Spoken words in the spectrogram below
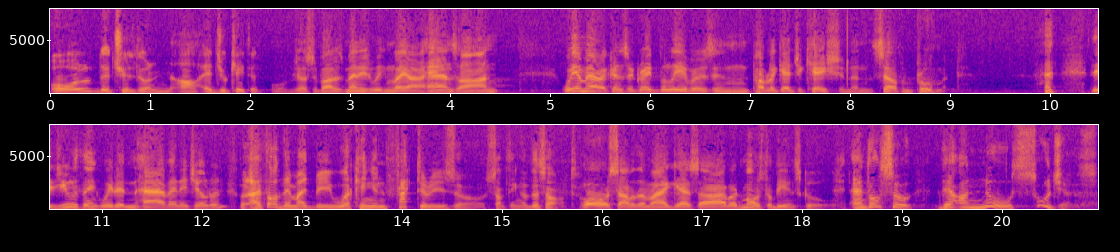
All the children are educated. Well, just about as many as we can lay our hands on. We Americans are great believers in public education and self improvement. Did you think we didn't have any children? Well, I thought they might be working in factories or something of the sort. Oh, some of them I guess are, but most will be in school. And also, there are no soldiers.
